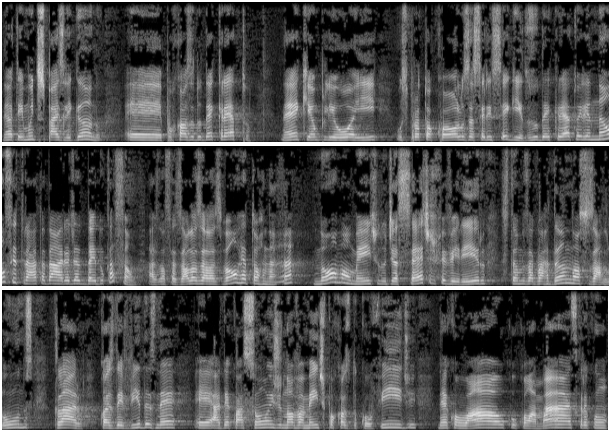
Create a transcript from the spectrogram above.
Né? Tem muitos pais ligando é, por causa do decreto, né? Que ampliou aí os protocolos a serem seguidos. O decreto ele não se trata da área de, da educação. As nossas aulas elas vão retornar Normalmente, no dia 7 de fevereiro, estamos aguardando nossos alunos, claro, com as devidas né, é, adequações de novamente por causa do Covid, né, com o álcool, com a máscara, com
